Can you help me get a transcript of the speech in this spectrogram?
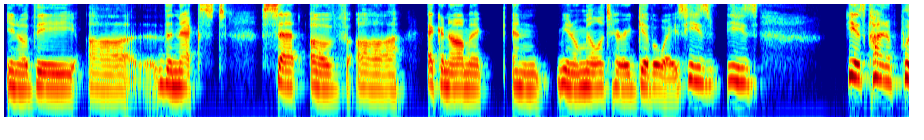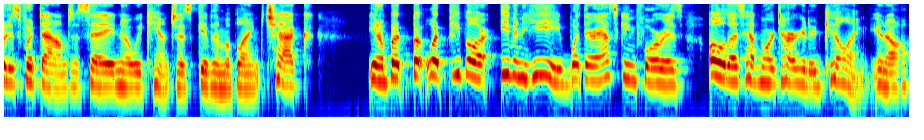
you know, the uh, the next set of uh, economic and you know military giveaways. He's he's he has kind of put his foot down to say no, we can't just give them a blank check. You know but but what people are even he what they're asking for is oh let's have more targeted killing you know?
